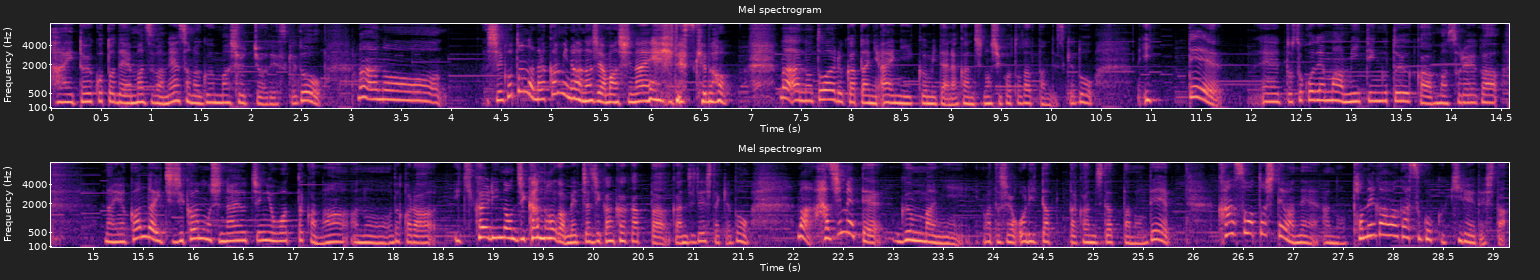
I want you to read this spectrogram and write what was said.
はいということでまずはねその群馬出張ですけどまああの仕事の中身の話はまあしないですけど まああのとある方に会いに行くみたいな感じの仕事だったんですけど行って、えー、とそこでまあミーティングというか、まあ、それがなんやかんだ1時間もしないうちに終わったかなあのだから行き帰りの時間の方がめっちゃ時間かかった感じでしたけど、まあ、初めて群馬に私は降り立った感じだったので感想としてはねあの利根川がすごく綺麗でした。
